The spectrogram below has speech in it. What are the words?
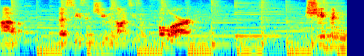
uh, the season she was on, season four, she's been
